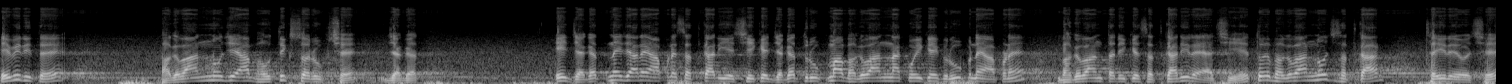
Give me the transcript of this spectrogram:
એવી રીતે ભગવાનનું જે આ ભૌતિક સ્વરૂપ છે જગત, એ જગતને જ્યારે આપણે સત્કારીએ છીએ કે જગત રૂપમાં ભગવાનના કોઈક એક રૂપને આપણે ભગવાન તરીકે સત્કારી રહ્યા છીએ, તો એ ભગવાનનો જ સત્કાર થઈ રહ્યો છે.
